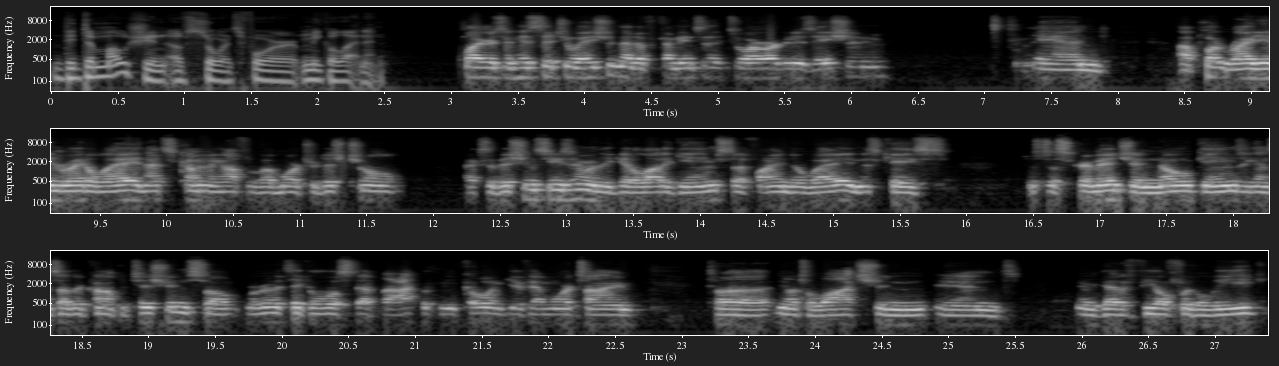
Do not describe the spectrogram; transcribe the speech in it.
the demotion of sorts for Mikko Lehtonen. Players in his situation that have come into to our organization and uh, put right in right away, and that's coming off of a more traditional exhibition season where they get a lot of games to find their way. In this case, just a scrimmage and no games against other competition. So we're going to take a little step back with Mikko and give him more time to you know to watch and and you know, get a feel for the league,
